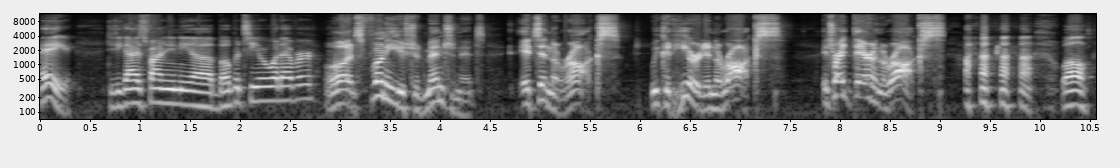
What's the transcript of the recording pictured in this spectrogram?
Hey, Did you guys find any uh, boba tea or whatever? Well, it's funny you should mention it. It's in the rocks. We could hear it in the rocks. It's right there in the rocks. Well,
